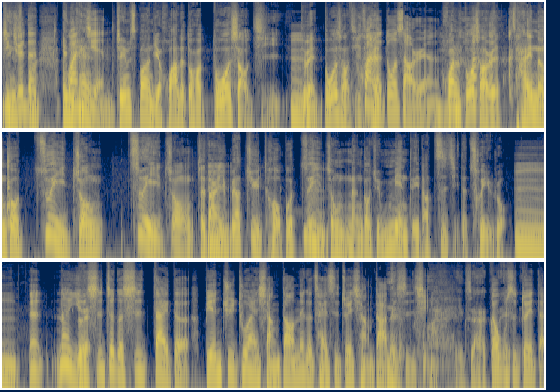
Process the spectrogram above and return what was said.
你觉得关键 James Bond 也花了多少多少集，嗯对不对？多少集换了多少人？换了多少人才能够最终最终，这当然也嗯。不要剧透，不过最终能够去面对到自己的脆弱。嗯，那那也是这个时代的编剧突然想到，那个才是最强大的那个事情，Exactly，都不是对的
